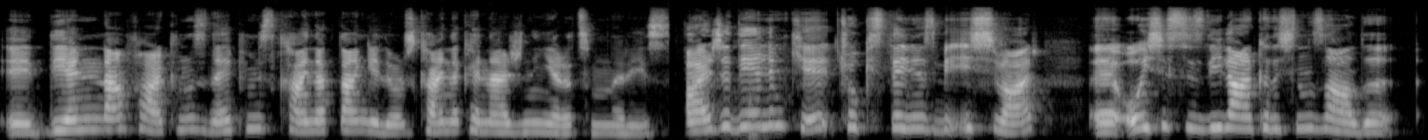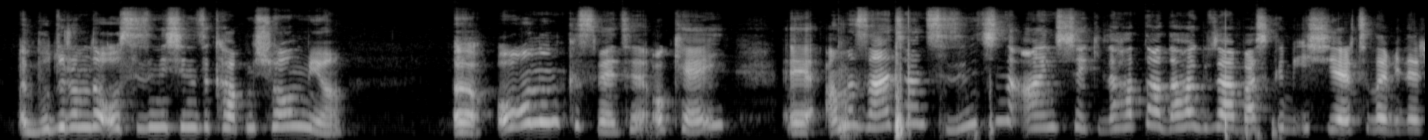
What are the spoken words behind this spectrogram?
E, diğerinden farkınız ne? Hepimiz kaynaktan geliyoruz. Kaynak enerjinin yaratımlarıyız. Ayrıca diyelim ki çok istediğiniz bir iş var. E, o işi siz değil arkadaşınız aldı. E, bu durumda o sizin işinizi kapmış olmuyor. E, o onun kısmeti, okey. E, ama zaten sizin için de aynı şekilde hatta daha güzel başka bir iş yaratılabilir.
